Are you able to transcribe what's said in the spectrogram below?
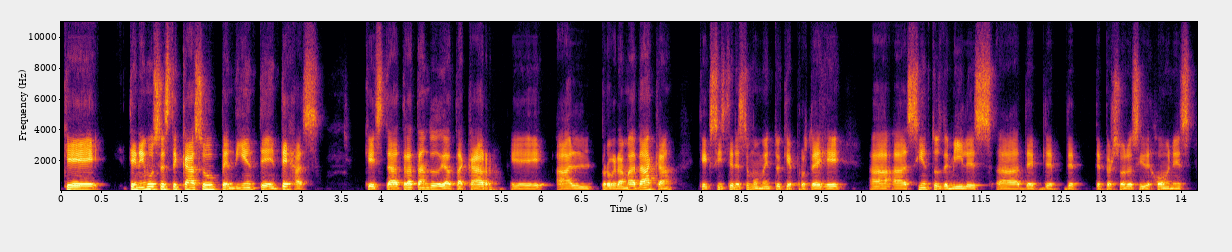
que tenemos este caso pendiente en Texas, que está tratando de atacar eh, al programa DACA, que existe en este momento y que protege a, cientos de miles de, de, personas y de jóvenes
